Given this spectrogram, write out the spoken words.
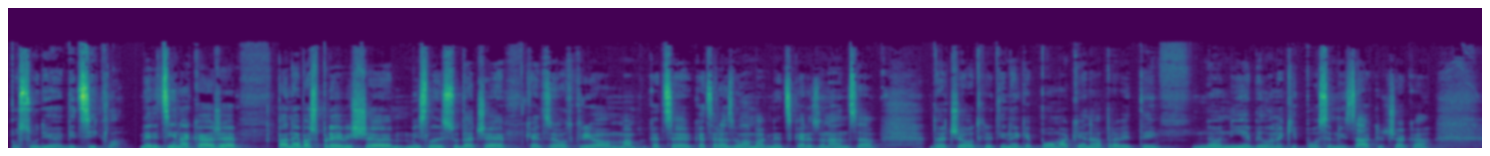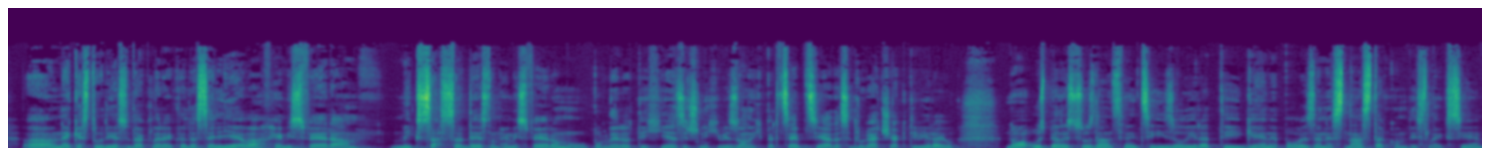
posudio je bicikla. Medicina kaže, pa ne baš previše, mislili su da će, kad se otkrio, kad se, kad se razvila magnetska rezonanca, da će otkriti neke pomake napraviti, no nije bilo nekih posebnih zaključaka. Neke studije su dakle rekle da se lijeva hemisfera miksa sa desnom hemisferom u pogledu tih jezičnih i vizualnih percepcija da se drugačije aktiviraju, no uspjeli su znanstvenici izolirati gene povezane s nastakom disleksije,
